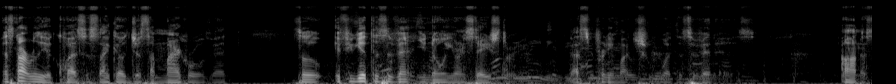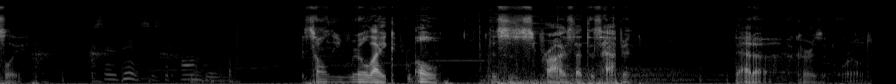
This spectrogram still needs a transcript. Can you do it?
it's not really a quest. It's like a just a micro event. So if you get this event, you know you're in stage three. That's pretty much what this event is. Honestly, So this is the Pawn it's only real like, oh, this is a surprise that this happened. That uh, occurs in the world.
